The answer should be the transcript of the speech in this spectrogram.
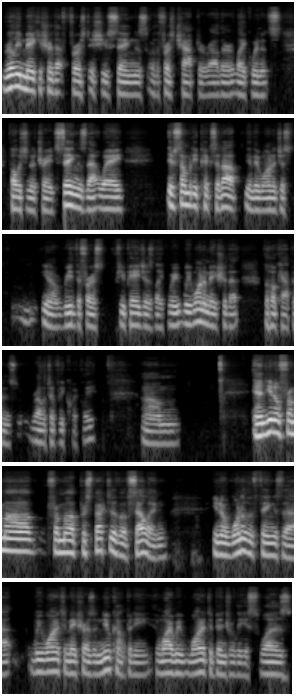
really making sure that first issue sings or the first chapter rather like when it's published in a trade sings that way. If somebody picks it up and they want to just you know read the first few pages like we, we want to make sure that the hook happens relatively quickly. Um, and you know from a from a perspective of selling you know one of the things that we wanted to make sure as a new company and why we wanted to binge release was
